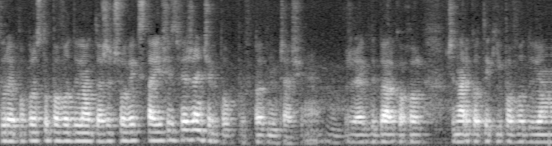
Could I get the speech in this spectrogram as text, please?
które po prostu powodują to, że człowiek staje się zwierzęciem po, w pewnym czasie. Nie? Że jak gdyby alkohol czy narkotyki powodują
